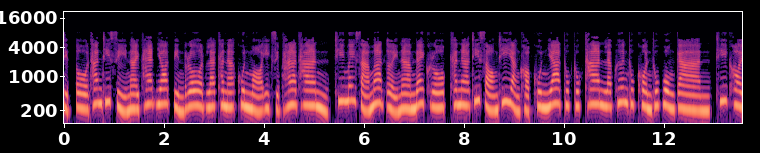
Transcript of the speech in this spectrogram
จิตโต ท่านที่สี่นายแพทย์ยอดปิ่นโรธและคณะคุณหมออีก 15 ท่าน ที่ไม่สามารถเอ่ยนามได้ครบ คณะที่สองที่อย่างขอบคุณญาติทุกๆทท่าน และเพื่อนทุกคนทุกวงการ ที่คอย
